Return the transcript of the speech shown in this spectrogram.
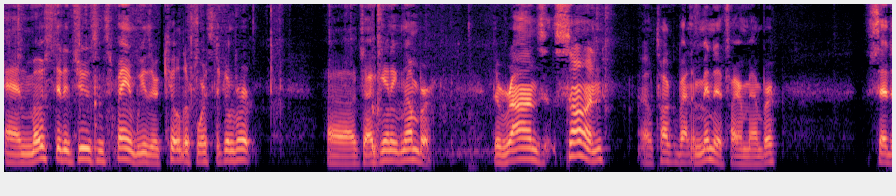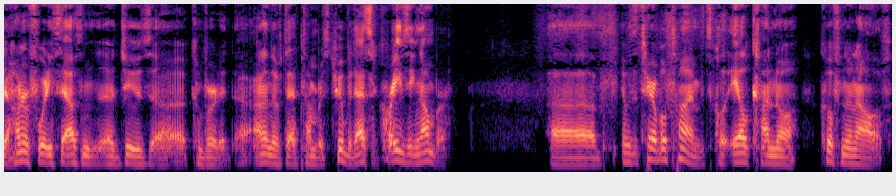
and most of the Jews in Spain were either killed or forced to convert. A uh, gigantic number. The Ran's son, I'll talk about in a minute if I remember, said 140,000 uh, Jews uh, converted. Uh, I don't know if that number is true, but that's a crazy number. Uh, it was a terrible time. It's called El Kano, Kufnun Aleph,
